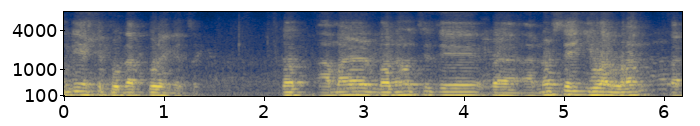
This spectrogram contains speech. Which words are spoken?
উনি এসে প্রোগ্রাম করে গেছে। তো আমার মনে হচ্ছে যে I not saying you are but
